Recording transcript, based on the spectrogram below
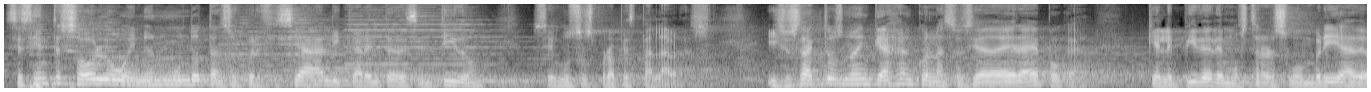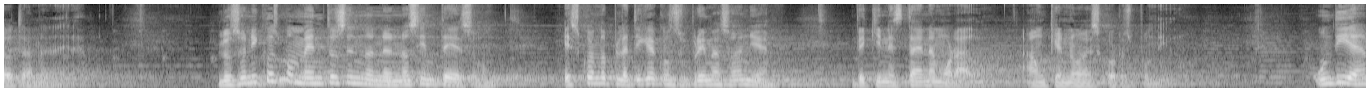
Se siente solo en un mundo tan superficial y carente de sentido, según sus propias palabras, y sus actos no encajan con la sociedad de la época, que le pide demostrar su hombría de otra manera. Los únicos momentos en donde no siente eso es cuando platica con su prima Sonia, de quien está enamorado, aunque no es correspondido. Un día,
